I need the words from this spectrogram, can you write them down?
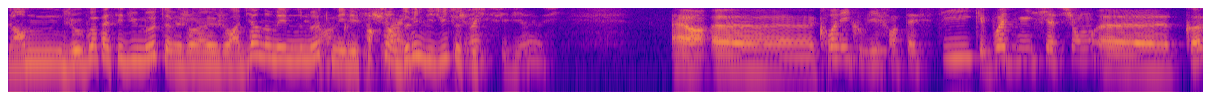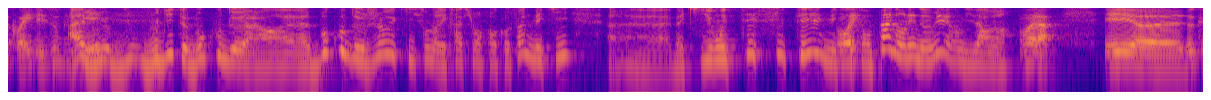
alors, hum, je vois passer du meute, j'aurais bien nommé meute, Attends, mais il est sorti en il- 2018 Petit Humain, aussi. Il s'est fait virer aussi. Alors, euh, Chronique oubliée fantastique, boîte d'initiation euh, coq, ouais, les Ah, oubliés. vous, vous- vous dites beaucoup de, alors, euh, beaucoup de jeux qui sont dans les créations francophones, mais qui, euh, bah, qui ont été cités, mais qui ne Ouais. sont pas dans les nommés, hein, bizarrement. Voilà. Et euh, donc,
